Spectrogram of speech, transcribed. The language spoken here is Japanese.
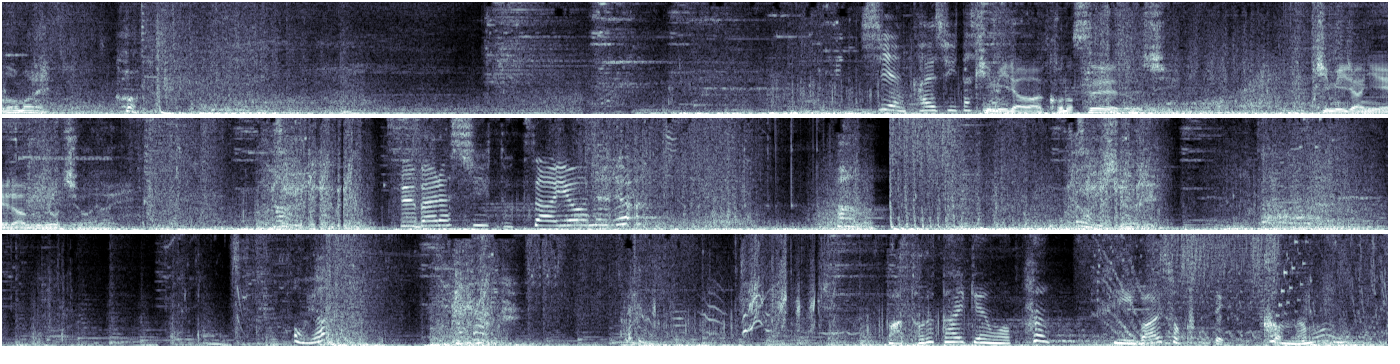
とどまれ支援開始いたし君らはこの生君らに選ぶ余地はない。素晴らしいとさようなら。おや？バトル体験を。ふん2倍速ってこんなもん？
